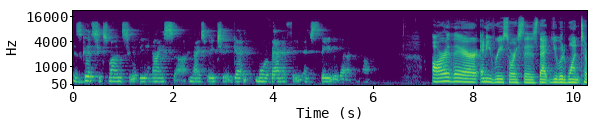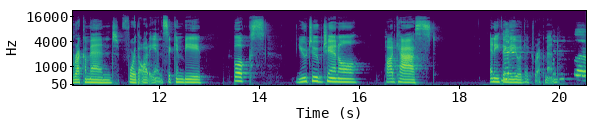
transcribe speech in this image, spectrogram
it's good. Six months would be a nice, uh, nice way to get more benefit and stay with that. Are there any resources that you would want to recommend for the audience? It can be books, YouTube channel, podcast, anything that you would like to recommend. Uh,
